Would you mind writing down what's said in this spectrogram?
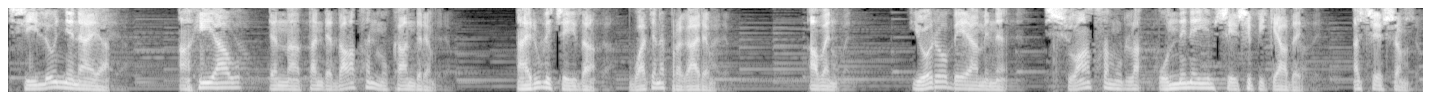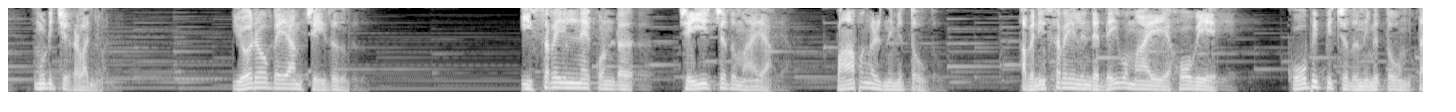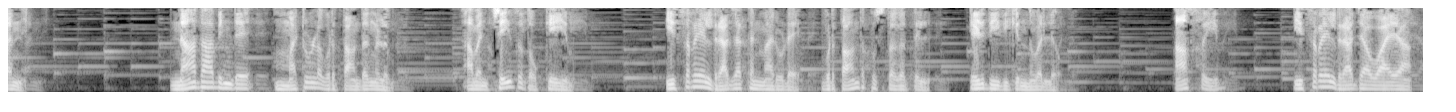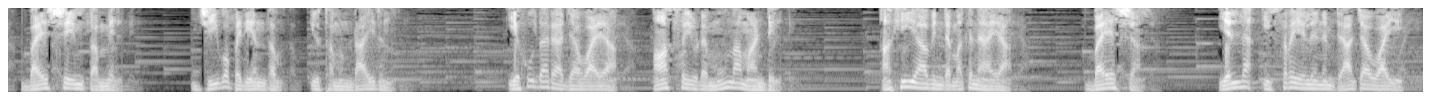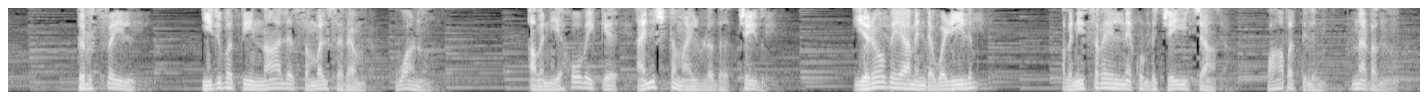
ശീലോന്യനായ അഹിയാവ് എന്ന തന്റെ ദാസൻ മുഖാന്തരം അരുളി ചെയ്ത വചനപ്രകാരം അവൻ യോരോബയാമിന് ശ്വാസമുള്ള ഒന്നിനെയും ശേഷിപ്പിക്കാതെ അശേഷം മുടിച്ചുകളഞ്ഞു. യോരോബയാം ചെയ്തതും ഇസ്രയേലിനെ കൊണ്ട് ചെയ്യിച്ചതുമായ പാപങ്ങൾ നിമിത്തവും അവൻ ഇസ്രയേലിന്റെ ദൈവമായ യഹോവയെ കോപിപ്പിച്ചത് നിമിത്തവും തന്നെ. നാദാബിന്റെ മറ്റുള്ള വൃത്താന്തങ്ങളും അവൻ ചെയ്തതൊക്കെയും ഇസ്രയേൽ രാജാക്കന്മാരുടെ വൃത്താന്ത പുസ്തകത്തിൽ എഴുതിയിരിക്കുന്നുവല്ലോ. ആസയും ഇസ്രയേൽ രാജാവായ ബയശയും തമ്മിൽ ജീവപര്യന്തം യുദ്ധമുണ്ടായിരുന്നു. യഹൂദ രാജാവായ ആസയുടെ മൂന്നാം ആണ്ടിൽ അഹിയാവിന്റെ മകനായ ബയശ എല്ലാ ഇസ്രയേലിനും രാജാവായി തിർസയിൽ ഇരുപത്തിനാല് സംവത്സരം വാണു. അവൻ യഹോവയ്ക്ക് അനിഷ്ടമായുള്ളത് ചെയ്തു. യരോബയാമിന്റെ വഴിയിലും അവൻ ഇസ്രയേലിനെ കൊണ്ട് ചെയ്യിച്ച പാപത്തിലും നടന്നു.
